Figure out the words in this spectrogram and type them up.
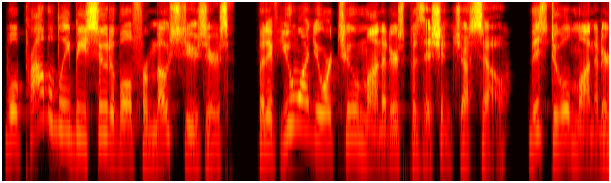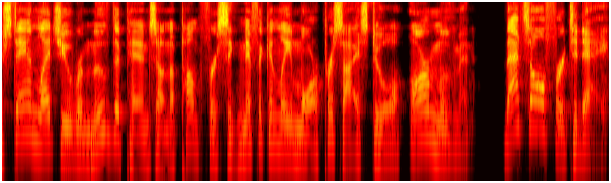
will probably be suitable for most users but if you want your two monitors positioned just so, this dual monitor stand lets you remove the pins on the pump for significantly more precise dual arm movement. That's all for today.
